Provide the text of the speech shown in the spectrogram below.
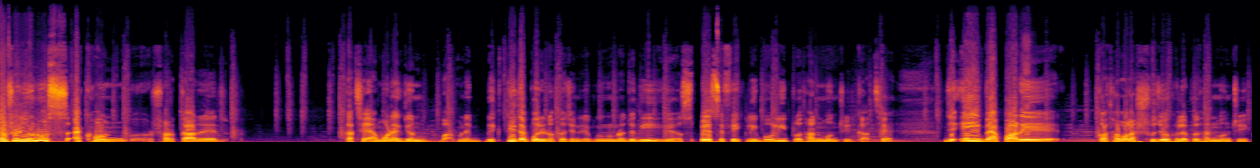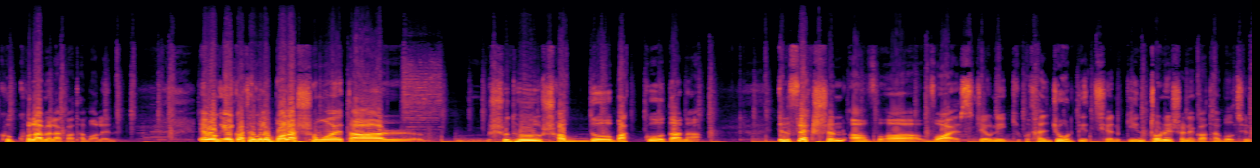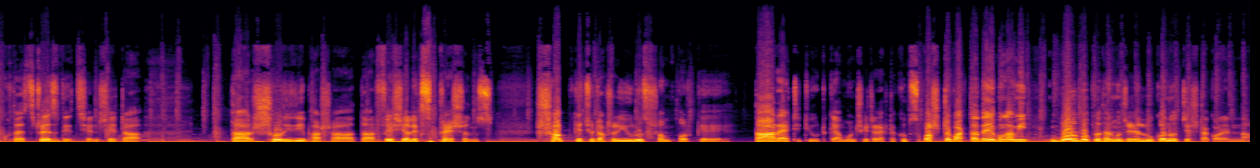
Doctor Yunus এখন সরকারের কাছে এমন একজন মানে ব্যক্তিতে পরিণত হয়েছেন। এবং আমরা যদি স্পেসিফিকলি বলি প্রধানমন্ত্রীর কাছে, যে এই ব্যাপারে কথা বলার সুযোগ হলে প্রধানমন্ত্রী খুব খোলামেলা কথা বলেন। এবং এই কথাগুলো বলার সময় তার শুধু শব্দ, বাক্য তা না ইনফ্লেকশন অফ ভয়েস যে উনি কোথায় জোর দিচ্ছেন, কি ইন্টোনেশনে কথা বলছেন, কোথায় স্ট্রেস দিচ্ছেন, সেটা তার শরীরী ভাষা, তার ফেশিয়াল এক্সপ্রেশনস সব কিছু ডক্টর ইউনুস সম্পর্কে তার অ্যাটিটিউড কেমন সেটার একটা খুব স্পষ্ট বার্তা দেয় এবং আমি বলব প্রধানমন্ত্রী এটা লুকানোর চেষ্টা করেন না।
